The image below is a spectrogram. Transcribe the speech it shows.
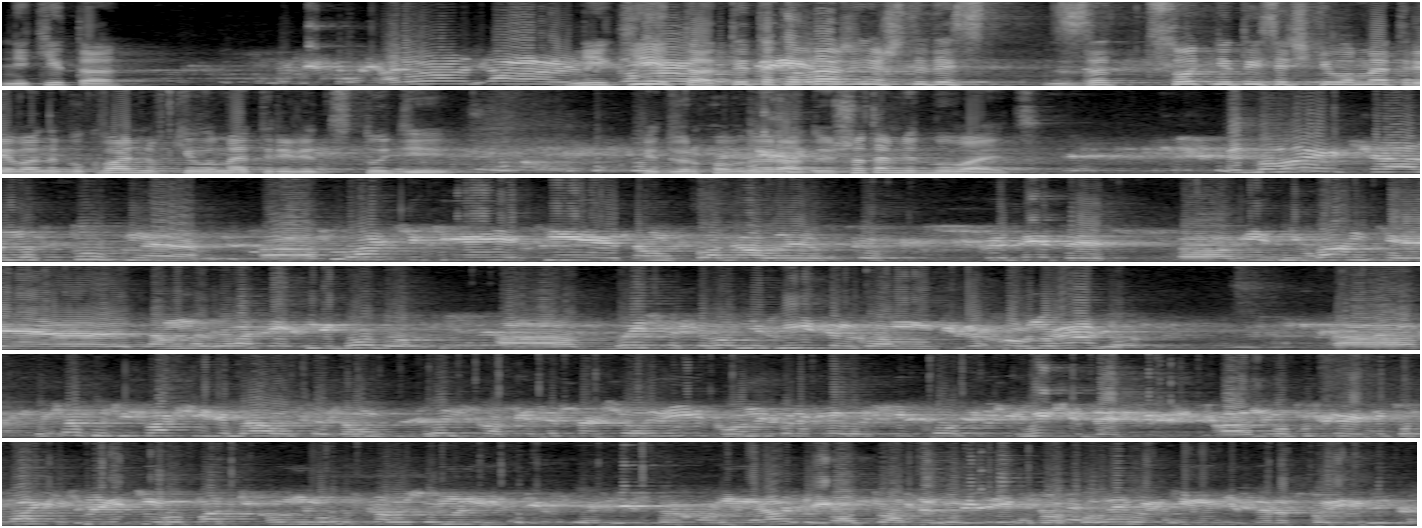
Нікіта. Нікіта, ти таке враження, що ти десь за сотні тисяч кілометрів, а не буквально в кілометрі від студії під Верховною Радою. Що там відбувається? Відбувається наступне. Вкладчики, які там вкладали в кредити в різні банки, е, там називати їх не буду, вийшли сьогодні з мітингом під Верховну Раду. Е, Учасники фракції зібралися там близько 500 чоловік, вони перекрили всі входи, всі вихіди, е, не випускають депутатів, навіть ті випадки, коли не випускали журналістів з Верховної Ради. Я власне зустрів свого колегу, який мені це розповів.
